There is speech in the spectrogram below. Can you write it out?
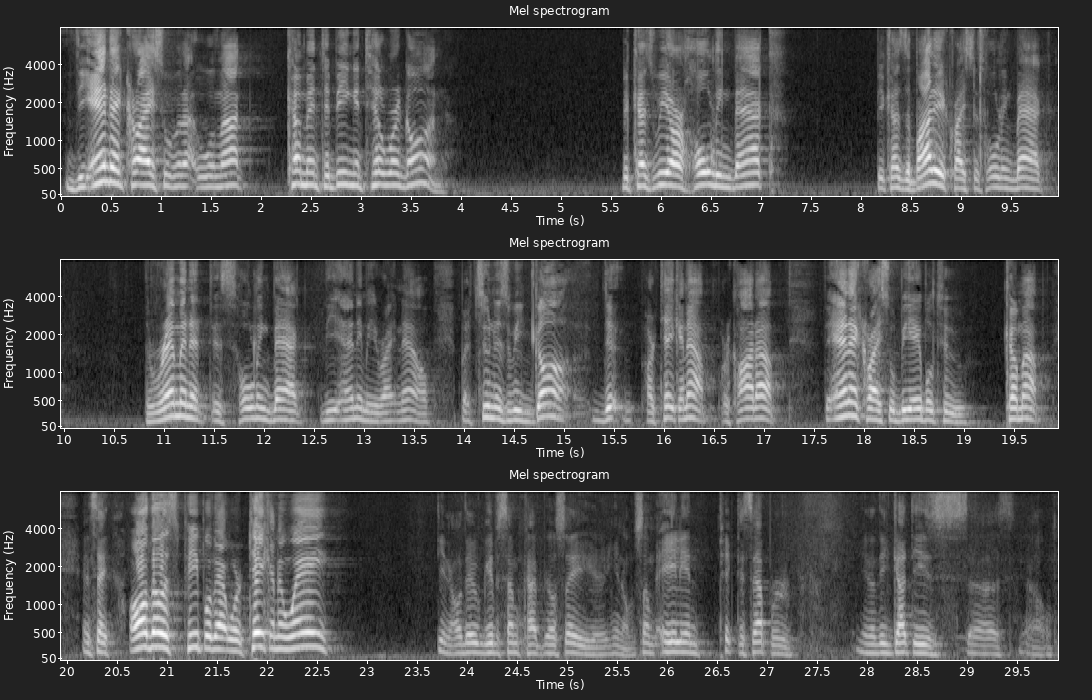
The Antichrist will not, will not come into being until we're gone. Because we are holding back, because the body of Christ is holding back, the remnant is holding back the enemy right now. But as soon as we go, are taken up or caught up, the Antichrist will be able to come up and say, all those people that were taken away, you know, they'll give some kind, they'll say, uh, you know, some alien picked us up or, you know, they got these, uh, you know,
